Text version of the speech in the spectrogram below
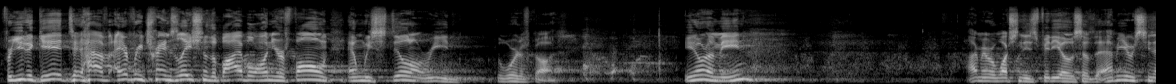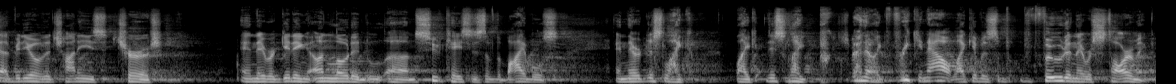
for you to get to have every translation of the Bible on your phone, and we still don't read the Word of God. You know what I mean? I remember watching these videos of the, have you ever seen that video of the Chinese church? And they were getting unloaded um, suitcases of the Bibles, and they're just like, like, just like, they're like freaking out like it was food and they were starving.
